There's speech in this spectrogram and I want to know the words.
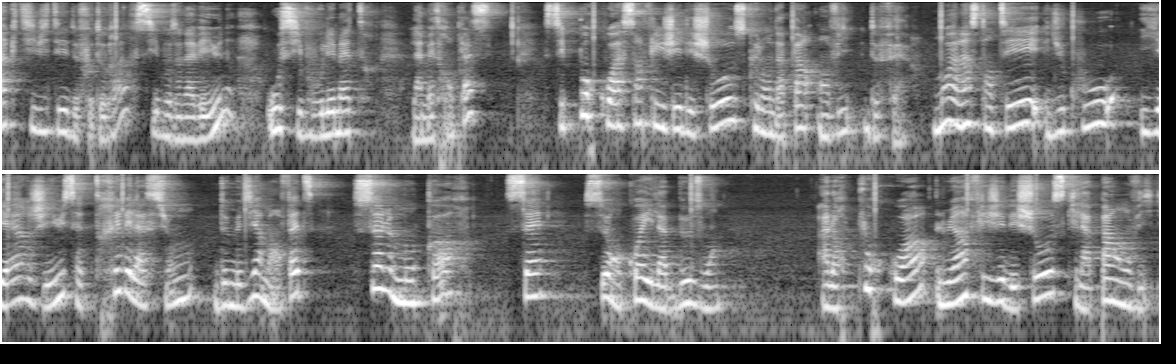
activité de photographe, si vous en avez une, ou si vous voulez mettre, la mettre en place. C'est pourquoi s'infliger des choses que l'on n'a pas envie de faire. Moi, à l'instant T, du coup, hier, j'ai eu cette révélation de me dire, mais en fait, seul mon corps sait ce en quoi il a besoin alors pourquoi lui infliger des choses qu'il n'a pas envie?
